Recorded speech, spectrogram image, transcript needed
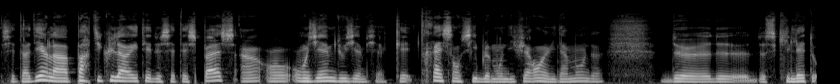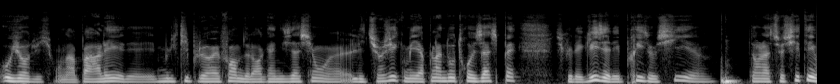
c'est-à-dire la particularité de cet espace hein, au 11e, 12e siècle, qui est très sensiblement différent évidemment de, de, de, ce qu'il est aujourd'hui. On a parlé des multiples réformes de l'organisation euh, liturgique, mais il y a plein d'autres aspects, parce que l'Église, elle est prise aussi euh, dans la société.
